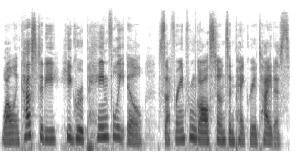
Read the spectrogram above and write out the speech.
While in custody, he grew painfully ill, suffering from gallstones and pancreatitis.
